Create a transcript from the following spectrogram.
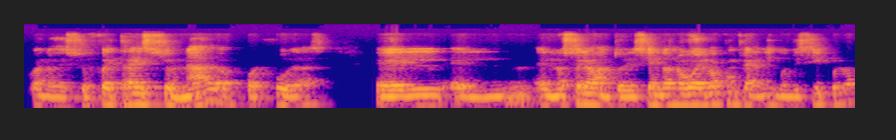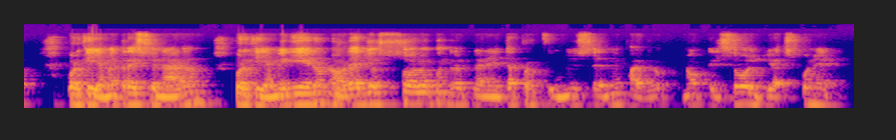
cuando Jesús fue traicionado por Judas, él, él, no se levantó diciendo, no vuelvo a confiar en ningún discípulo, porque ya me traicionaron, porque ya me dieron, ahora yo solo contra el planeta porque uno de ustedes me falló. No, él se volvió a exponer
